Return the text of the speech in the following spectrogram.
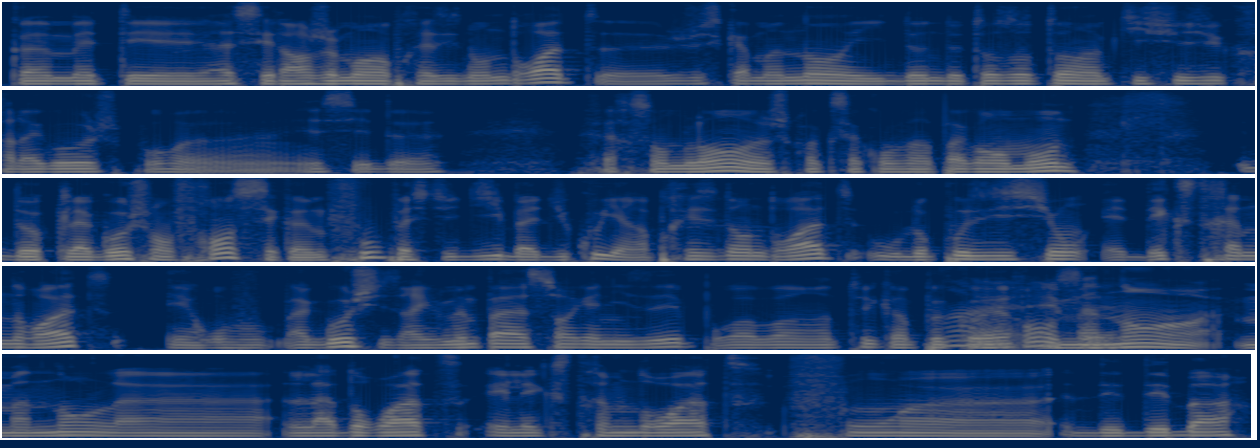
quand même été assez largement un président de droite. Euh, Jusqu'à maintenant, il donne de temps en temps un petit sucre à la gauche pour euh, essayer de faire semblant. Je crois que ça convainc pas grand monde. Donc la gauche en France, c'est quand même fou parce que tu dis, bah du coup, il y a un président de droite où l'opposition est d'extrême droite et on, à gauche, ils arrivent même pas à s'organiser pour avoir un truc un peu Ouais, cohérent. Et maintenant, maintenant la, la droite et l'extrême droite font euh, des débats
